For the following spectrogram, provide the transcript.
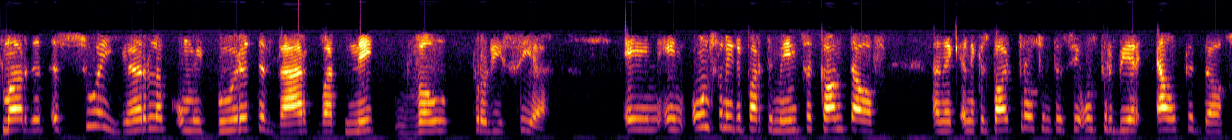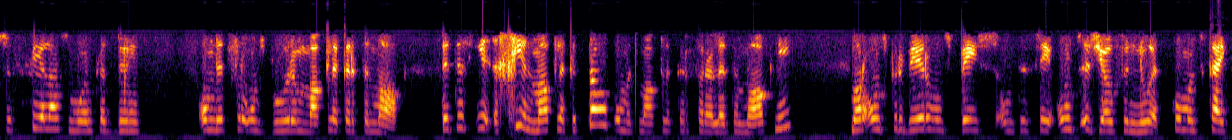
Maar dit is so heerlik om met boere te werk wat net wil produseer. En en ons van die departement se kant af en ek en ek is baie trots om te sê ons probeer elke dag soveel as moontlik doen om dit vir ons boere makliker te maak. Dit is e geen maklike taak om dit makliker vir hulle te maak nie, maar ons probeer ons bes om te sê ons is jou vernoot. Kom ons kyk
